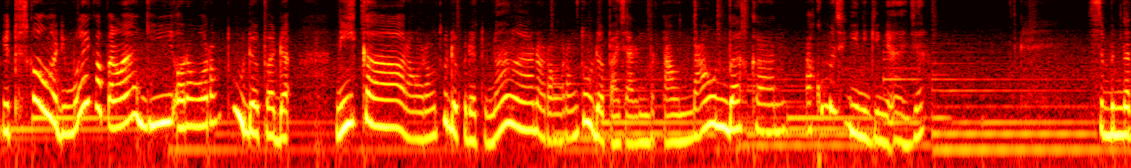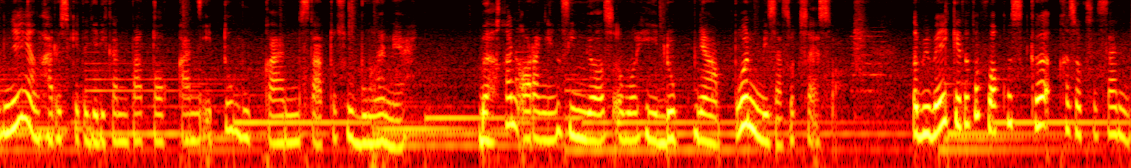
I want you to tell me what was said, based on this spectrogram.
"Ya terus kalau nggak dimulai kapan lagi? Orang-orang tuh udah pada nikah, orang-orang tuh udah pada tunangan, orang-orang tuh udah pacaran bertahun-tahun bahkan. Aku masih gini-gini aja." Sebenarnya yang harus kita jadikan patokan itu bukan status hubungan ya. Bahkan orang yang single seumur hidupnya pun bisa sukses loh. Lebih baik kita tuh fokus ke kesuksesan.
